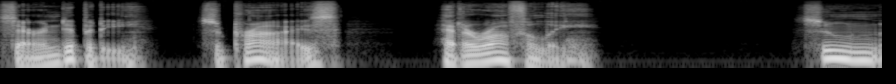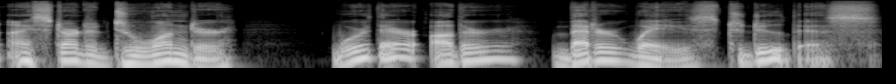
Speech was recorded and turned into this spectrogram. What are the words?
serendipity, surprise, heterophily. Soon I started to wonder were there other, better ways to do this?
